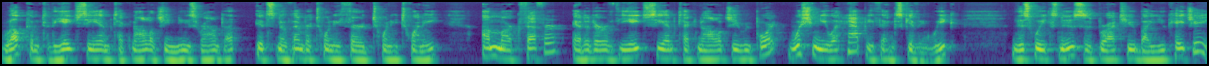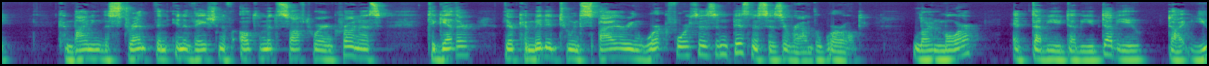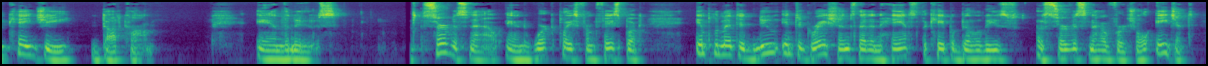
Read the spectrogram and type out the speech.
Welcome to the HCM Technology News Roundup. It's November 23rd, 2020. I'm Mark Feffer, editor of the HCM Technology Report, wishing you a happy Thanksgiving week. This week's news is brought to you by UKG. Combining the strength and innovation of Ultimate Software and Kronos, together they're committed to inspiring workforces and businesses around the world. Learn more at www.ukg.com. And the news. ServiceNow and Workplace from Facebook implemented new integrations that enhance the capabilities of ServiceNow Virtual Agent.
